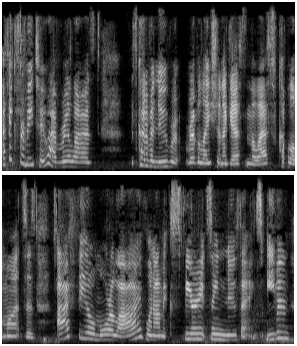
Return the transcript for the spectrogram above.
I think for me too, I've realized it's kind of a new re- revelation, I guess, in the last couple of months is I feel more alive when I'm experiencing new things. Even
